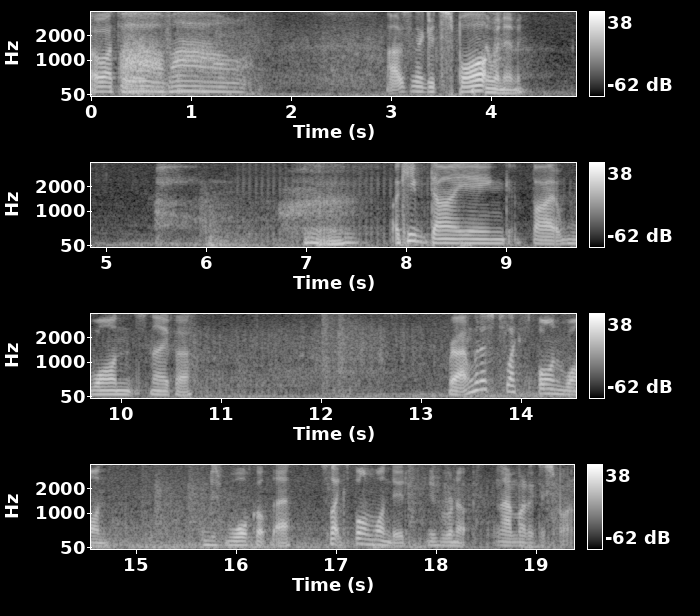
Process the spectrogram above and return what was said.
Oh, I you. Oh wow. That was in a good spot. No one near me. I keep dying by one sniper. Right, I'm gonna select spawn one. And just walk up there. Select spawn one, dude. Just run up. I'm already spawned.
